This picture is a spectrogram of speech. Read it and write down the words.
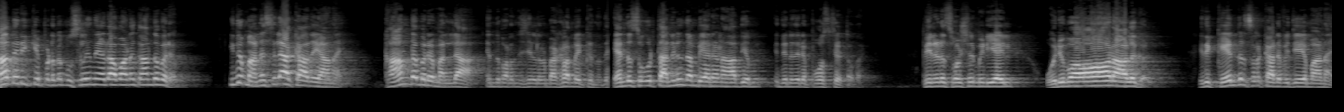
ആദരിക്കപ്പെടുന്ന മുസ്ലിം നേതാവാണ് കാന്തപുരം. ഇത് മനസ്സിലാക്കാതെയാണ് കാന്തപുരമല്ല എന്ന് പറഞ്ഞ് ചിലർ ബഹളം വെക്കുന്നത്. എന്റെ സുഹൃത്ത് അനിൽ നമ്പ്യാരാണ് ആദ്യം ഇതിനെതിരെ പോസ്റ്റ് ഇട്ടത്. പിന്നീട് സോഷ്യൽ മീഡിയയിൽ ഒരുപാട് ആളുകൾ ഇത് കേന്ദ്ര സർക്കാർ വിജയമാണ്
